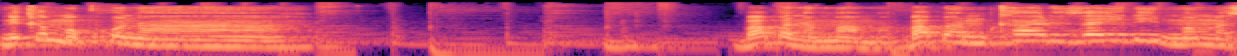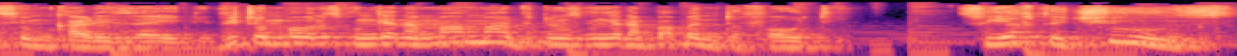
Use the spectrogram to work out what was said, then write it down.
ni kama kuwa na baba na mama baba mkali zaidi mama sio mkali zaidi vitu ambavyo unaweza kuongea na mama vitu unaweza kuongea na baba ni tofauti so you have to choose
